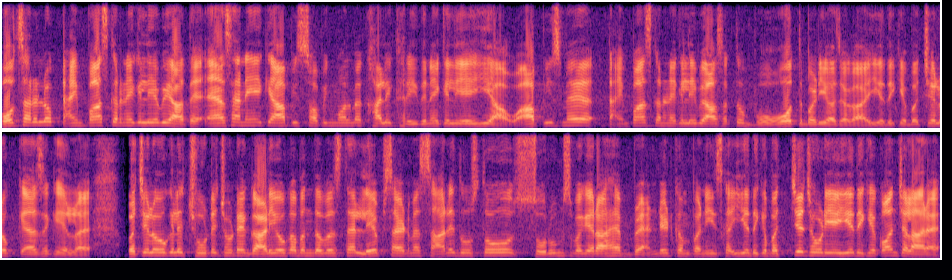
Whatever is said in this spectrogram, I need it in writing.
बहुत सारे लोग टाइम पास करने के लिए भी आते हैं। ऐसा नहीं है कि आप इस शॉपिंग मॉल में खाली खरीदने के लिए ही आओ। आप इसमें टाइम पास करने के लिए भी आ सकते हो। बहुत बढ़िया जगह है ये देखिए। बच्चे लोग कैसे खेल रहे हैं। बच्चे लोगों के लिए छोटे छोटे गाड़ियों का बंदोबस्त है। लेफ़्ट साइड में सारे दोस्तों शोरूम्स वगैरह है। ब्रांडेड कंपनीज़ का। ये देखिए, बच्चे छोड़िए। ये देखिए, कौन चला रहा है?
